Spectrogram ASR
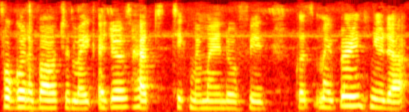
forgot about it. Like I just had to take my mind off it because my parents knew that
